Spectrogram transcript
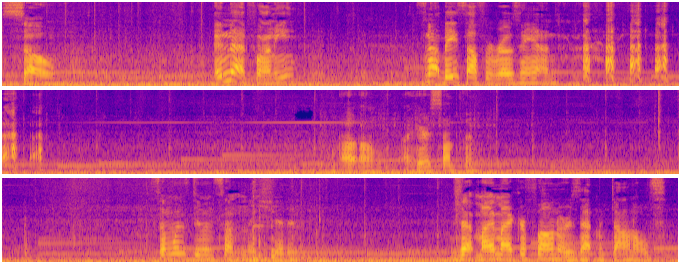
So, isn't that funny? It's not based off of Roseanne. uh oh, I hear something. Someone's doing something they shouldn't. Is that my microphone or is that McDonald's?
